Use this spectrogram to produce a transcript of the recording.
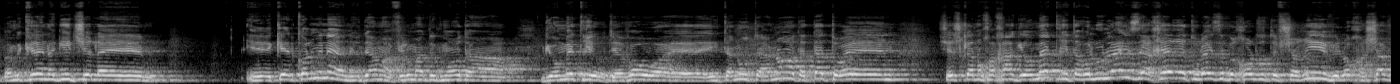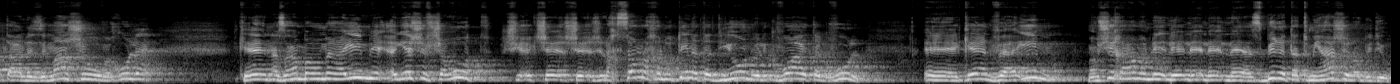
במקרה נגיד של אה, כן, כל מיני, אני יודע מה, אפילו מהדוגמאות הגיאומטריות, יבואו, אה, יטענו טענות, אתה טוען שיש כאן הוכחה גיאומטרית, אבל אולי זה אחרת, אולי זה בכל זאת אפשרי ולא חשבת על איזה משהו וכולי. כן, אז הרמב"ם אומר, האם יש אפשרות של לחסום לחלוטין את הדיון ולקבוע את הגבול, אה, כן, והאם, ממשיך הרמב"ם להסביר את התמיהה שלו בדיוק,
